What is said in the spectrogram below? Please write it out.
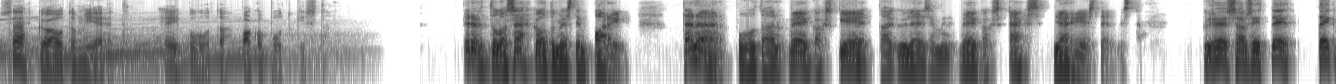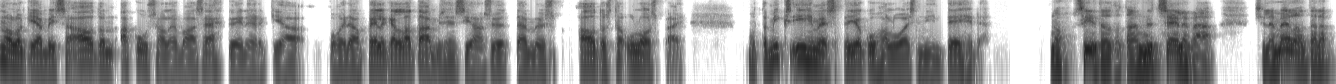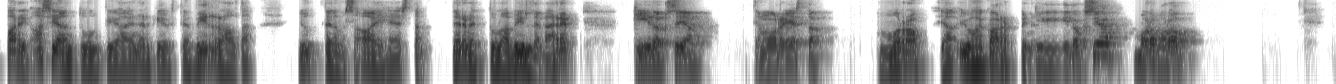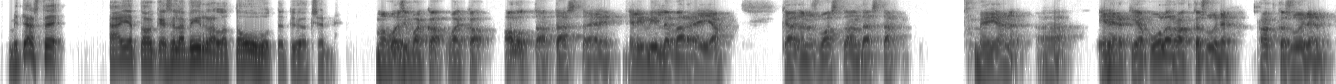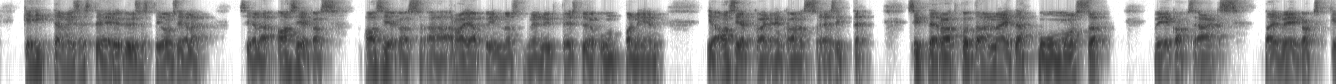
Sähköautomiehet. Ei puhuta pakoputkista. Tervetuloa sähköautomiesten pariin. Tänään puhutaan V2G tai yleisemmin V2X-järjestelmistä. Kyseessä on siis te- teknologia, missä auton akussa olevaa sähköenergiaa voidaan pelkän lataamisen sijaan syöttää myös autosta ulospäin. Mutta miksi ihmeessä joku haluaisi niin tehdä? No siitä otetaan nyt selvää, sillä meillä on täällä pari asiantuntijaa energiayhtiön Virralta juttelemassa aiheesta. Tervetuloa Ville Väre. Kiitoksia ja morjesta. Moro ja Juha Karppinen. Kiitoksia. Moro moro. Mitä te äijät oikein siellä Virralla touhuutte työksenne? Mä voisin vaikka, vaikka aloittaa tästä, eli, eli Ville Väre ja käytännössä vastaan tästä meidän äh, energiapuolen ratkaisuiden, ratkaisuiden kehittämisestä ja erityisesti on siellä, siellä asiakas, asiakas ää, rajapinnassa meidän yhteistyökumppanien ja asiakkaiden kanssa ja sitten, sitten ratkotaan näitä muun muassa V2X tai V2G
